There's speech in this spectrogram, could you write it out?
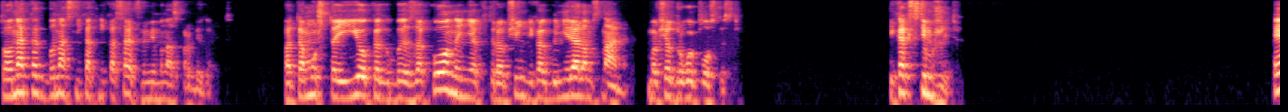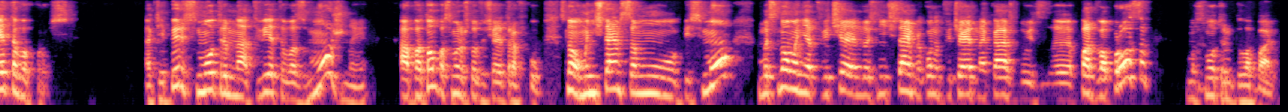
то она как бы нас никак не касается, но мимо нас пробегает. Потому что ее как бы законы некоторые вообще как бы не рядом с нами. Мы вообще в другой плоскости. И как с этим жить? Это вопрос. А теперь смотрим на ответы возможные, а потом посмотрим, что отвечает Равку. Снова мы не читаем само письмо, мы снова не отвечаем, то есть не читаем, как он отвечает на каждую из э, под вопросов, мы смотрим глобально.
